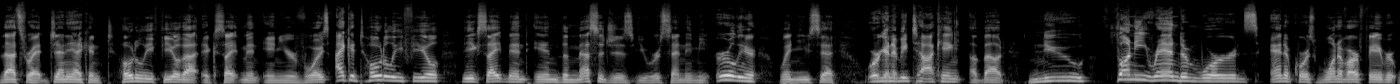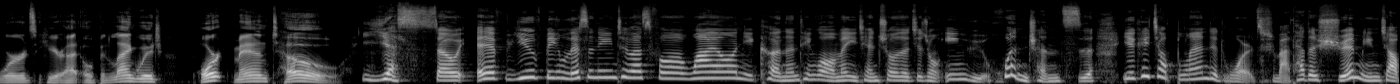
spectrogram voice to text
That's right, Jenny. I can totally feel that excitement in your voice. I could totally feel the excitement in the messages you were sending me earlier when you said, We're going to be talking about new, funny, random words. And of course, one of our favorite words here at Open Language portmanteau. Yes, so if you've been listening to us for a while，你可能听过我们以前说的这种英语混成词，也可以叫 blended words，是吧？它的学名叫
